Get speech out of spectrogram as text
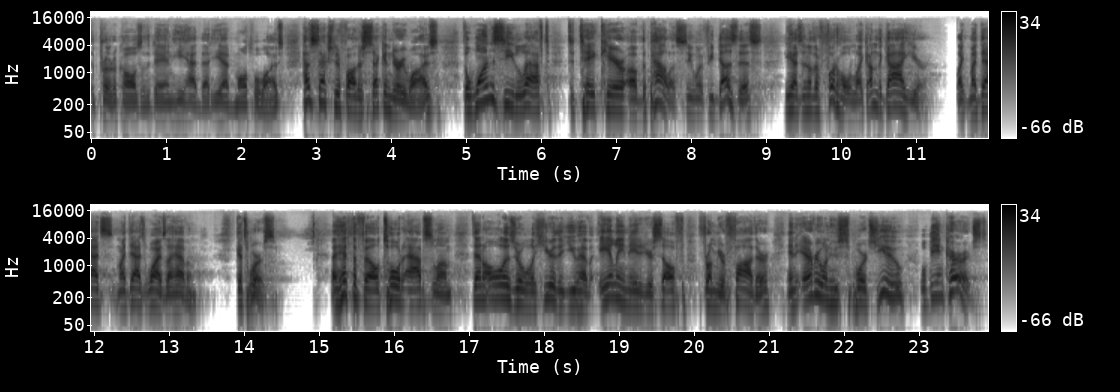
the protocols of the day, and he had that. He had multiple wives. Have sex with your father's secondary wives, the ones he left to take care of the palace. See, if he does this, he has another foothold. Like, I'm the guy here. Like my dad's, my dad's wives, I have them. Gets worse. Ahithophel told Absalom, then all Israel will hear that you have alienated yourself from your father, and everyone who supports you will be encouraged.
